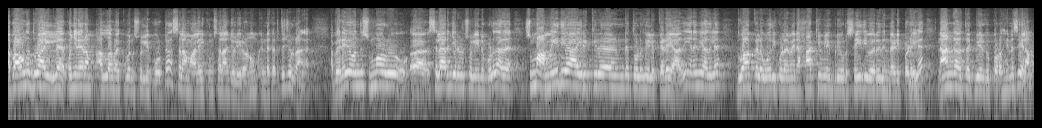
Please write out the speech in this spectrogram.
அப்ப அவங்க துவா இல்ல. கொஞ்ச நேரம் அல்லாஹ் அக்பர்னு சொல்லி போட்டு அஸ்லாம் அலைக்கும் சலாம் சொல்லிடணும் என்ற கருத்து சொல்றாங்க. அப்ப எனவே வந்து சும்மா ஒரு சில அறிஞர்கள் சொல்லின்ற பொழுது அதை சும்மா அமைதியா இருக்கிற இந்த தொழுகையில கிடையாது. எனவே அதுல துவாக்களை ஓதிக்கொள்ள வேண்டிய ஹாக்கிமில் இப்படி ஒரு செய்தி வருது என்ற அடிப்படையில நான்காவது தக்பீருக்கு போறோம் என்ன செய்யலாம்?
